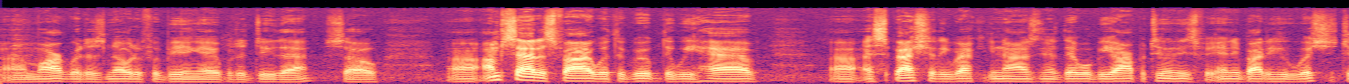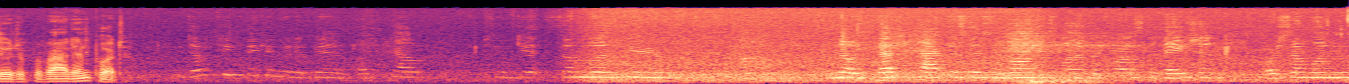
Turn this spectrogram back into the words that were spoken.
Uh, Margaret is noted for being able to do that, so I'm satisfied with the group that we have, uh, especially recognizing that there will be opportunities for anybody who wishes to to provide input. Don't you think it would have been of help to get someone who um, knows best practices along these lines across the nation, or someone who,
